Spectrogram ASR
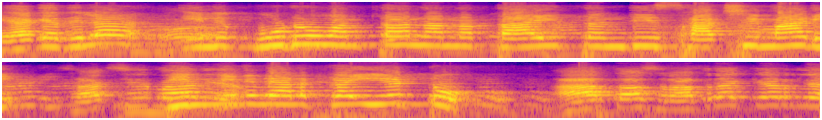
ಹೇಗದಿಲ್ಲ ಇಲ್ಲಿ ಕೂಡುವಂತ ನನ್ನ ತಾಯಿ ತಂದಿ ಸಾಕ್ಷಿ ಮಾಡಿ ಸಾಕ್ಷಿ ಮೇಲೆ ಕೈ ಇಟ್ಟು ಆರ್ ತಾಸು ರಾತ್ರಿ ಕೇಳಲಿ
